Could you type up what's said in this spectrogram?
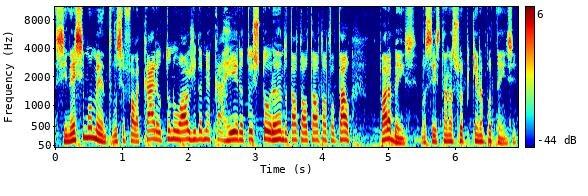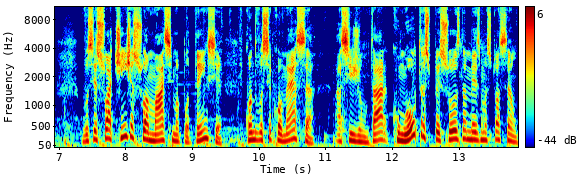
se nesse momento você fala, cara, eu tô no auge da minha carreira, tô estourando, tal, tal, tal, tal, tal, tal, parabéns, você está na sua pequena potência. Você só atinge a sua máxima potência quando você começa a se juntar com outras pessoas na mesma situação.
